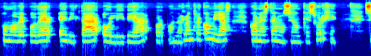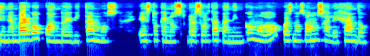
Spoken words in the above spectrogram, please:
como de poder evitar o lidiar, por ponerlo entre comillas, con esta emoción que surge. Sin embargo, cuando evitamos esto que nos resulta tan incómodo, pues nos vamos alejando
